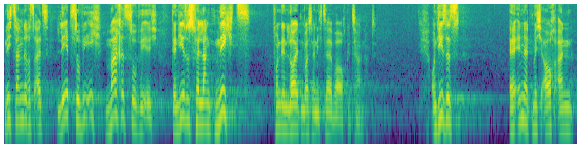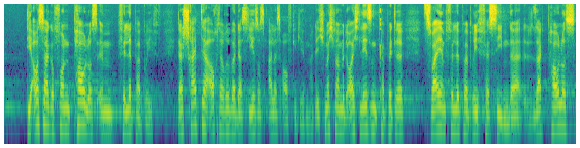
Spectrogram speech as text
nichts anderes als leb so wie ich, mach es so wie ich. Denn Jesus verlangt nichts von den Leuten, was er nicht selber auch getan hat. Und dieses erinnert mich auch an die Aussage von Paulus im Philipperbrief. Da schreibt er auch darüber, dass Jesus alles aufgegeben hat. Ich möchte mal mit euch lesen Kapitel 2 im Philipperbrief, Vers 7. Da sagt Paulus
